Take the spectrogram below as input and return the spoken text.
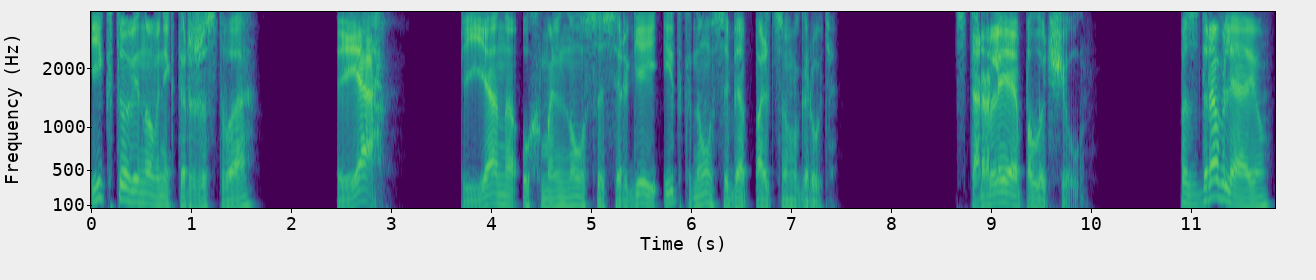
«И кто виновник торжества?» «Я!» — пьяно ухмыльнулся Сергей и ткнул себя пальцем в грудь. «Старлея получил». «Поздравляю!»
